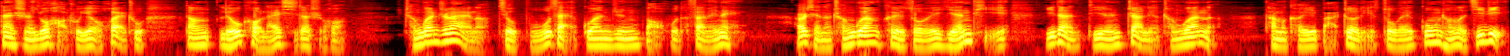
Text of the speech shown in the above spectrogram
但是呢，有好处也有坏处。当流寇来袭的时候，城关之外呢，就不在官军保护的范围内，而且呢，城关可以作为掩体，一旦敌人占领城关呢，他们可以把这里作为攻城的基地。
